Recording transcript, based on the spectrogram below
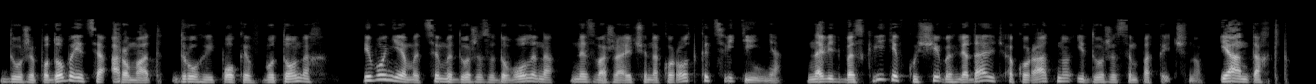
Дуже подобається аромат, другий поки в бутонах. Півоніями цими дуже задоволена, незважаючи на коротке цвітіння. Навіть без квітів кущі виглядають акуратно і дуже симпатично. І антахт.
